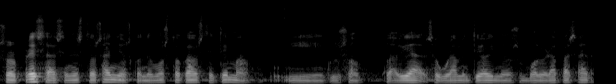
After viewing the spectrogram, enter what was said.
sorpresas en estos años cuando hemos tocado este tema, e incluso todavía seguramente hoy nos volverá a pasar,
